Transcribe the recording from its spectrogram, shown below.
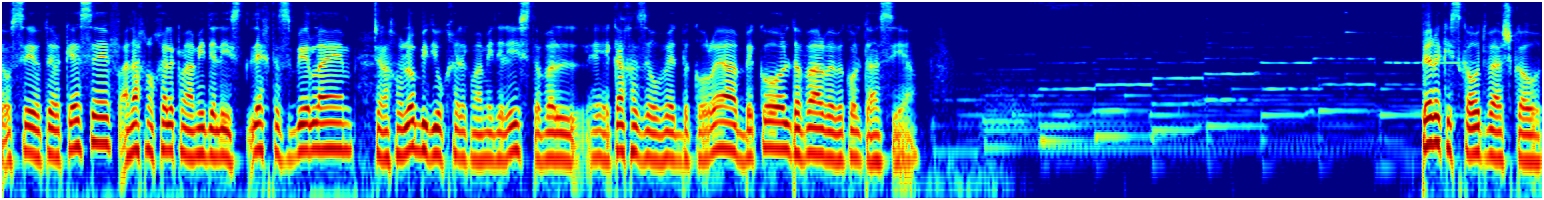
עושה יותר כסף, אנחנו חלק מהמידל איסט. לך תסביר להם שאנחנו לא בדיוק חלק מהמידל איסט, אבל ככה זה עובד בקוריאה, בכל דבר ובכל תעשייה. פרק עסקאות והשקעות.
